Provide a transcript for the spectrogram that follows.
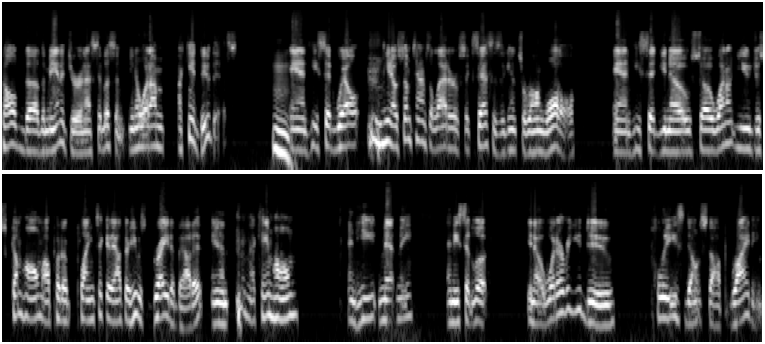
called uh, the manager and I said, listen, you know what? I'm, I can't do this. Mm. And he said, well, you know, sometimes the ladder of success is against the wrong wall. And he said, you know, so why don't you just come home? I'll put a plane ticket out there. He was great about it. And I came home and he met me and he said, Look, you know, whatever you do, please don't stop writing.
